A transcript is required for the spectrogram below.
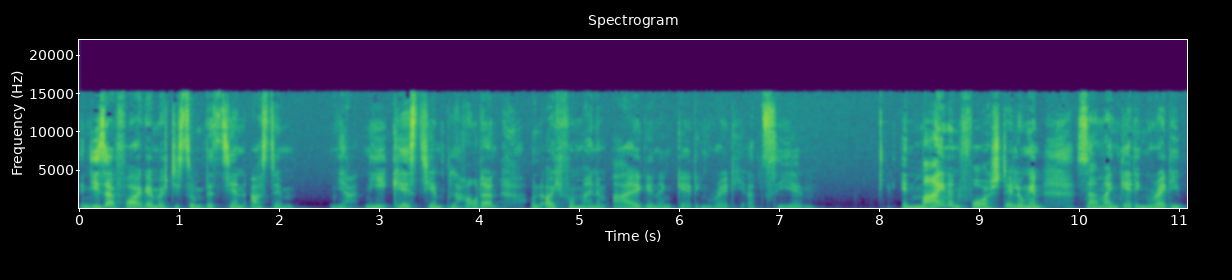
In dieser Folge möchte ich so ein bisschen aus dem ja, Nähkästchen plaudern und euch von meinem eigenen Getting Ready erzählen. In meinen Vorstellungen sah mein Getting Ready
